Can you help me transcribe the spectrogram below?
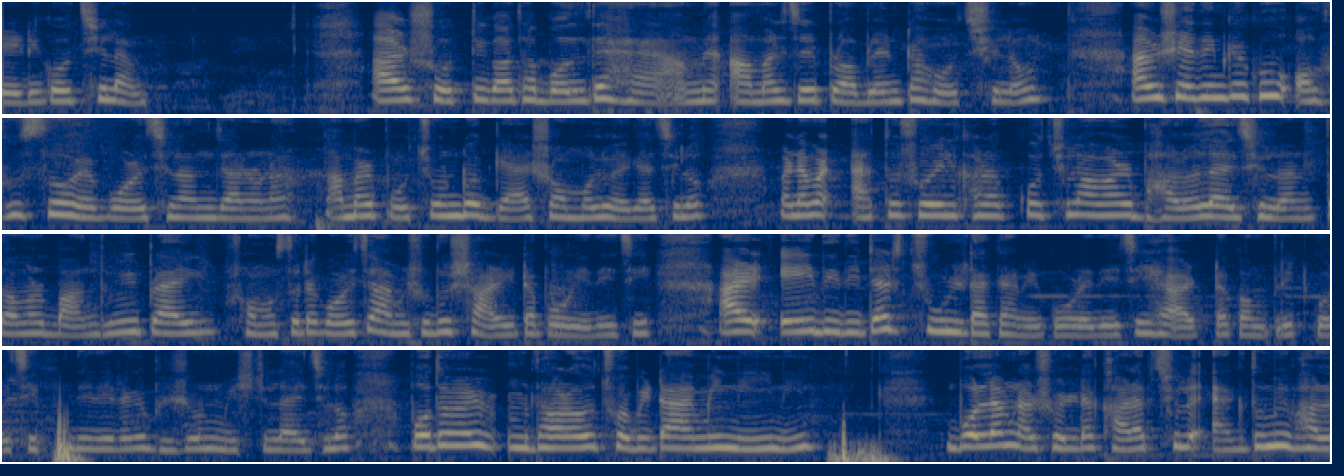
রেডি করছিলাম। আর সত্যি কথা বলতে হ্যাঁ আমি, আমার যে প্রবলেমটা হচ্ছিল, আমি সেদিনকে খুব অসুস্থ হয়ে পড়েছিলাম, জানো না। আমার প্রচণ্ড গ্যাস অম্বল হয়ে গেছিল মানে আমার এত শরীর খারাপ করছিল, আমার ভালো লাগছিল না। তো আমার বান্ধবী প্রায় সমস্তটা করেছে, আমি শুধু শাড়িটা পরিয়ে দিয়েছি। আর এই দিদিটার চুলটাকে আমি করে দিয়েছি হেয়ারটা কমপ্লিট করেছি। দিদিটাকে ভীষণ মিষ্টি লাগছিল। প্রথমে ধরো ছবিটা আমি নিইনি। বললাম না, শরীরটা খারাপ ছিল, একদমই ভালো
